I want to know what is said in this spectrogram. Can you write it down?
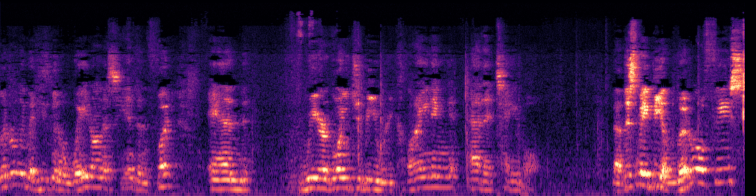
literally, but he's going to wait on us hand and foot, and we are going to be reclining at a table. Now, this may be a literal feast.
